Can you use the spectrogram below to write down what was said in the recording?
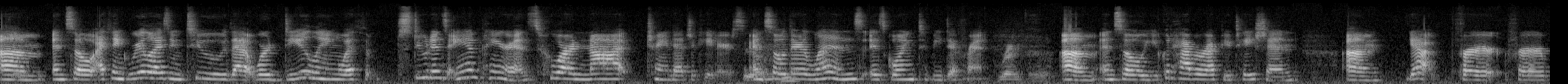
um, and so i think realizing too that we're dealing with students and parents who are not trained educators and so their lens is going to be different right um, and so you could have a reputation um, yeah for for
